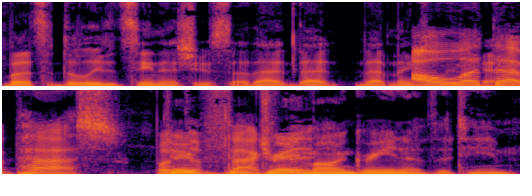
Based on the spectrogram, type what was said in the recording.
But it's a deleted scene issue, so that that that makes. I'll me let okay. that pass. But Dra- the fact that Draymond Green of the team.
